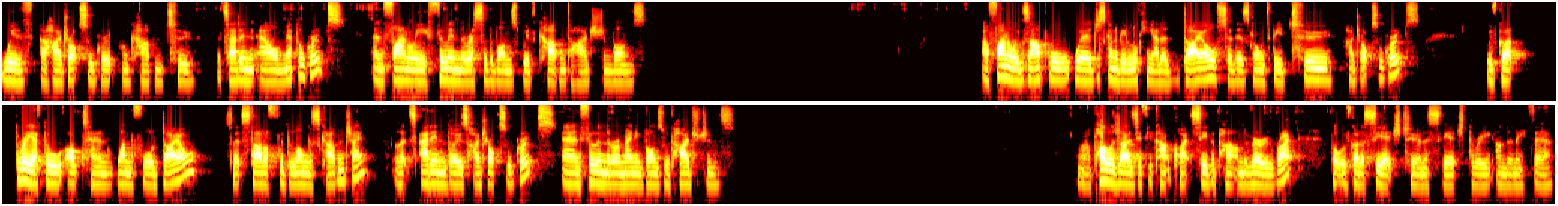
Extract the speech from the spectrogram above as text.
with a hydroxyl group on carbon 2. Let's add in our methyl groups and finally fill in the rest of the bonds with carbon to hydrogen bonds. Our final example, we're just going to be looking at a diol, so there's going to be two hydroxyl groups. We've got 3-ethyl octan 1,4-diol, so let's start off with the longest carbon chain. Let's add in those hydroxyl groups and fill in the remaining bonds with hydrogens. I apologize if you can't quite see the part on the very right, but we've got a CH2 and a CH3 underneath there.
